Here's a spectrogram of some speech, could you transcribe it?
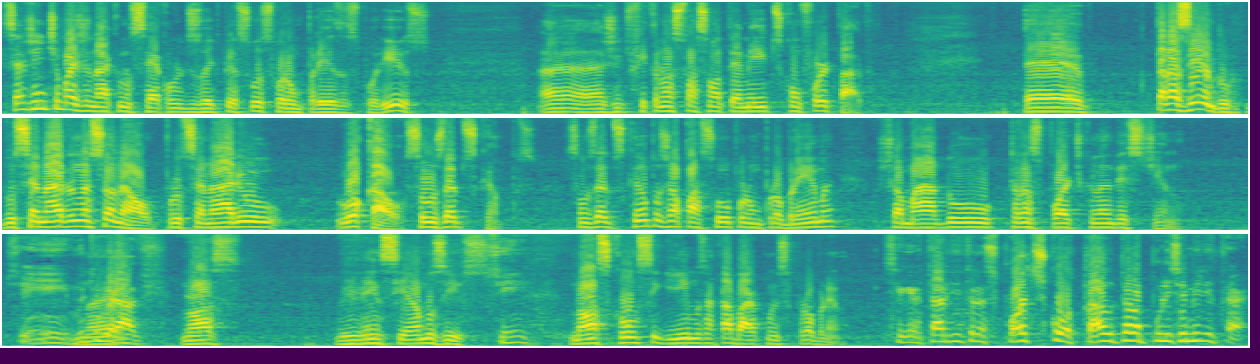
Se a gente imaginar que no século XVIII pessoas foram presas por isso, ah, a gente fica numa situação até meio desconfortável. É, trazendo do cenário nacional para o cenário local, São José dos Campos. São José dos Campos já passou por um problema chamado transporte clandestino. Sim, muito né? grave. Nós vivenciamos isso. Sim. Nós conseguimos acabar com esse problema. Secretário de Transporte escoltado pela Polícia Militar.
